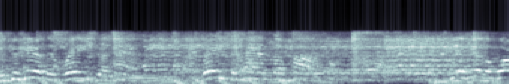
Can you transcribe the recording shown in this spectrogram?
If you hear them, raise your hand. Raise your hands up high. You hear the words.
